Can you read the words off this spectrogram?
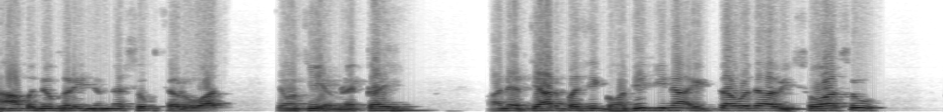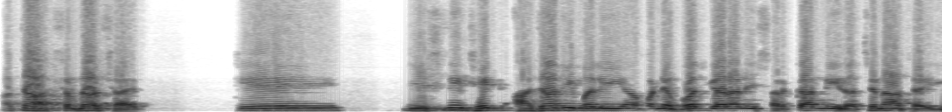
આ બધું કરીને એમને શુભ શરૂઆત ત્યાંથી એમણે કરી. અને ત્યાર પછી ગાંધીજીના એટલા બધા વિશ્વાસુ હતા સરદાર સાહેબ કે દેશની ઠેક આઝાદી મળી આપણને વચગાળાની સરકારની રચના થઈ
